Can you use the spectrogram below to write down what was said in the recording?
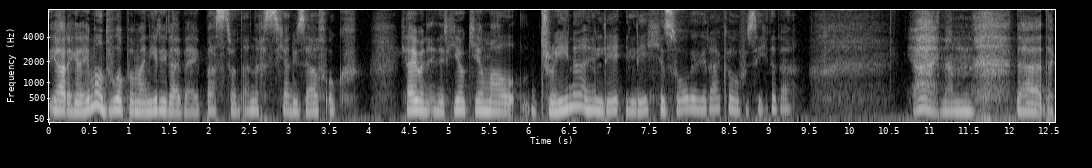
ja, dat je dat helemaal doet op een manier die daarbij past. Want anders gaat je zelf ook, ga je energie ook helemaal drainen, le leeggezogen geraken. Hoe zeg je dat? Ja, en dan, dat, dat,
